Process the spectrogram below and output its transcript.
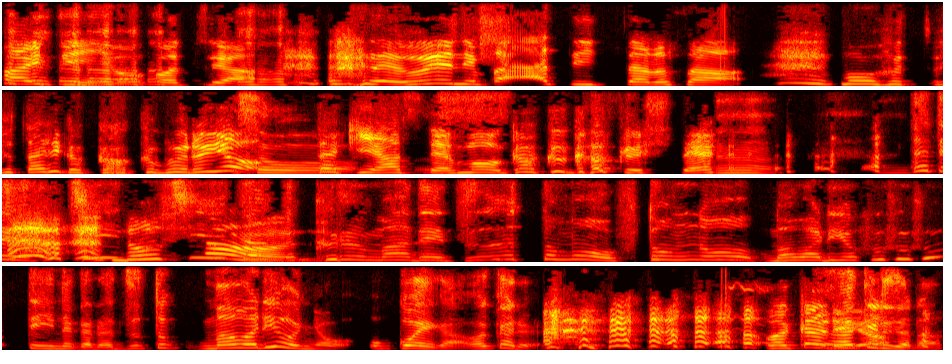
ァイティンよ、こっちは。で、上にバーって行ったらさ、もうふ、二人がガクブルよ。抱き合って、もうガクガクして。うん。だって、チどうしチーたんが来るまでずっともう布団の周りをフフフって言いながらずっと周りよんよ、お声が。わかる？わかるよ。わかるじゃろ も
